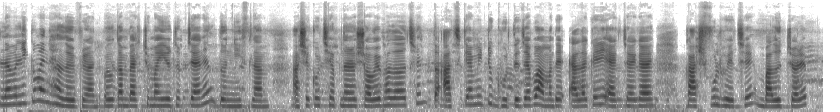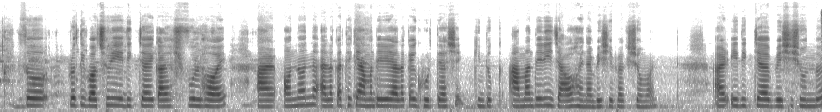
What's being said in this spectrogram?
আসসালামু আলাইকুম and hello everyone welcome back to my YouTube channel Tonni Islam আশা করছি আপনারা সবাই ভালো আছেন। তো আজকে আমি একটু ঘুরতে যাব। আমাদের এলাকারই এক জায়গায় কাশফুল হয়েছে বালুরচরে তো প্রতি বছরই এদিকটায় কাশফুল হয়। আর অন্য অন্য এলাকা থেকে আমাদের এই এলাকায় ঘুরতে আসে, কিন্তু আমাদেরই যাওয়া হয় না বেশিরভাগ সময়। আর এদিকটা বেশি সুন্দর।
